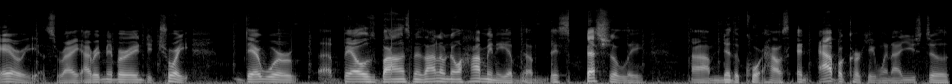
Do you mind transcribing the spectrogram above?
areas, right? I remember in Detroit, there were uh, bail bondsmen. I don't know how many of them, especially um, near the courthouse in Albuquerque. When I used to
